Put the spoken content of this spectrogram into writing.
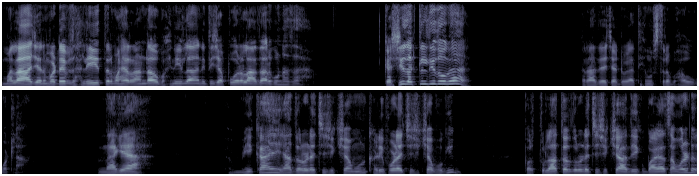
मला जन्मटेप झाली तर माझ्या रांडाव बहिणीला आणि तिच्या पोराला आधार कोणाचा? कशी जगतील ती दोघं? राध्याच्या डोळ्यात हिंस्त्र भाव म्हटला नाग्या मी काय ह्या दरोड्याची शिक्षा म्हणून खडी फोडायची शिक्षा भोगीन? पर तुला तर दरोड्याची शिक्षा अधिक बाळ्याचा मर्डर.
